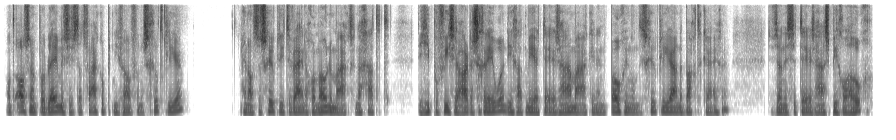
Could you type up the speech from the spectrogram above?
Want als er een probleem is, is dat vaak op het niveau van de schildklier. En als de schildklier te weinig hormonen maakt, dan gaat het de hypofyse harder schreeuwen. Die gaat meer TSH maken in een poging om die schildklier aan de bak te krijgen. Dus dan is de TSH-spiegel hoog,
